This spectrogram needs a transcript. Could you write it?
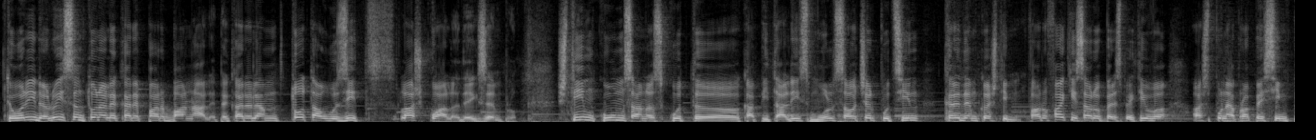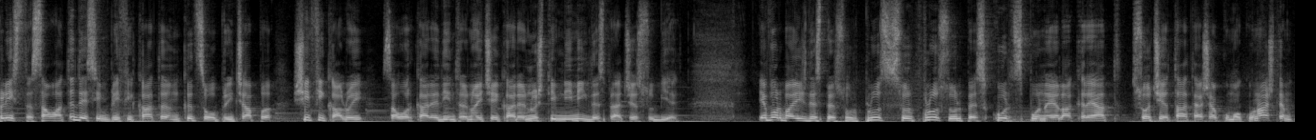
Teoriile lui sunt unele care par banale, pe care le-am tot auzit la școală, de exemplu. Știm cum s-a născut uh, capitalismul sau cel puțin credem că știm. Varoufakis are o perspectivă, aș spune, aproape simplistă sau atât de simplificată încât să o priceapă și fica lui sau oricare dintre noi cei care nu știm nimic despre acest subiect. E vorba aici despre surplus. Surplusul, pe scurt, spune el, a creat societatea așa cum o cunoaștem,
